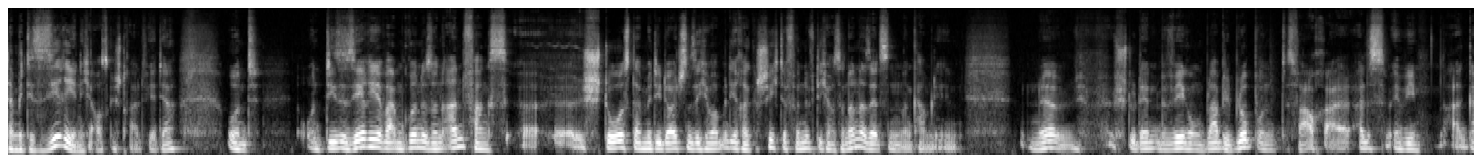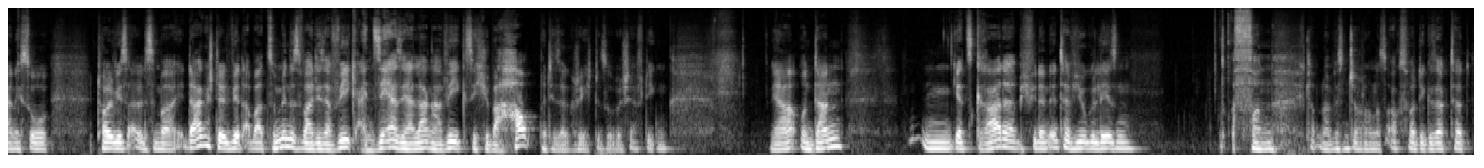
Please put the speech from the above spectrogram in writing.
damit diese Serie nicht ausgestrahlt wird, ja. Und und diese Serie war im Grunde so ein Anfangsstoß, damit die Deutschen sich überhaupt mit ihrer Geschichte vernünftig auseinandersetzen. Und dann kam die ne, Studentenbewegung, blablablub, und das war auch alles irgendwie gar nicht so toll, wie es alles immer dargestellt wird. Aber zumindest war dieser Weg ein sehr, sehr langer Weg, sich überhaupt mit dieser Geschichte zu beschäftigen. Ja, und dann, hm, jetzt gerade habe ich wieder ein Interview gelesen von, ich glaube, einer Wissenschaftlerin aus Oxford, die gesagt hat,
